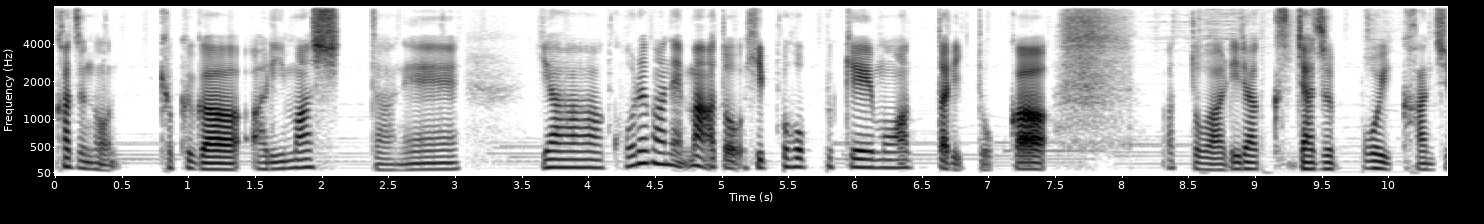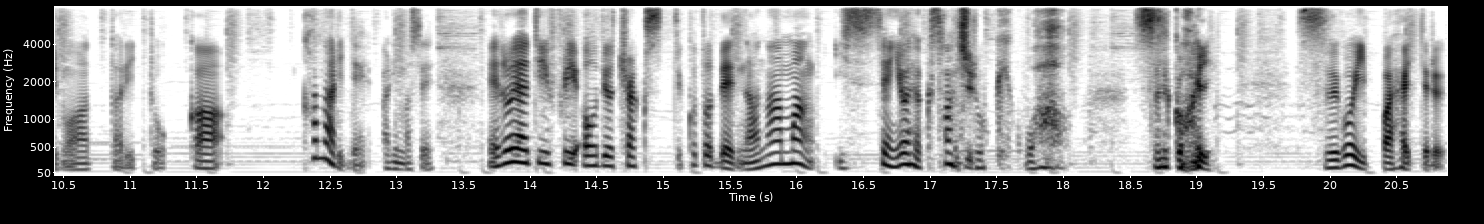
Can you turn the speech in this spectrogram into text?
数の曲がありましたね。いやー、これはね、まあ、あとヒップホップ系もあったりとか、あとはリラックス、ジャズっぽい感じもあったりとか、かなりね、ありますね。ロイヤリティフリーオーディオトラックスってことで7万1436曲。わすごい。すごいいっぱい入ってる。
